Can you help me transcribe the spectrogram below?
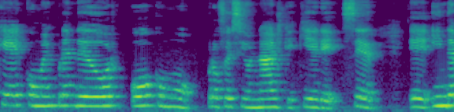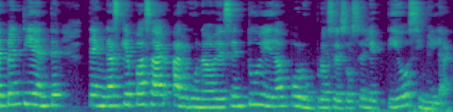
que como emprendedor o como profesional que quiere ser eh, independiente tengas que pasar alguna vez en tu vida por un proceso selectivo similar.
